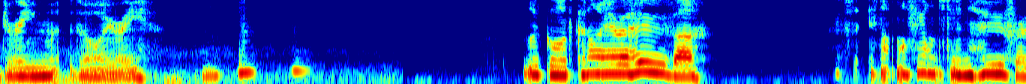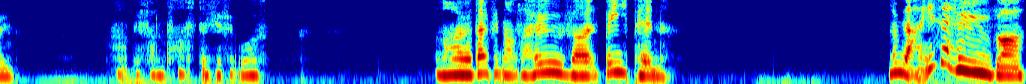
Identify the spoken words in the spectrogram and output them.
dream diary. My God, can I hear a Hoover? Is, is that my fiance doing the hoovering? That'd be fantastic if it was. No, I don't think that's a Hoover. It's beeping. No, that is a Hoover.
